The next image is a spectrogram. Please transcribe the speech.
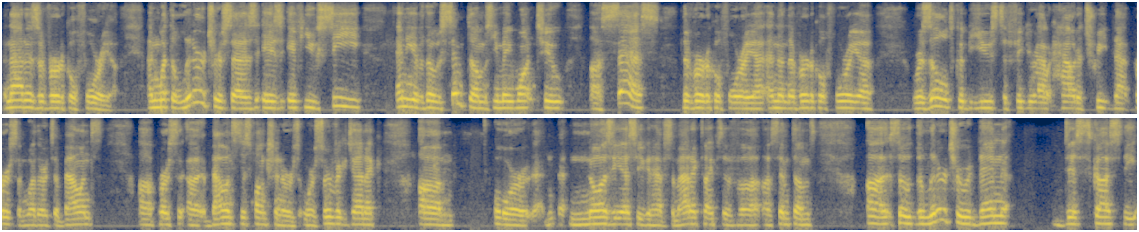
and that is a vertical phoria. And what the literature says is if you see any of those symptoms, you may want to assess the vertical phoria, and then the vertical phoria results could be used to figure out how to treat that person, whether it's a balance uh, person, uh, balance dysfunction or, or cervicogenic, um, or nausea, so you can have somatic types of uh, uh symptoms. Uh, so the literature would then discuss the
